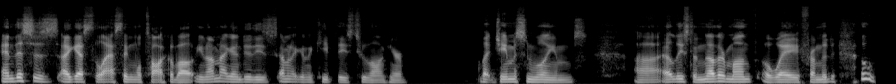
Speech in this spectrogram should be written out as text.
And this is, I guess, the last thing we'll talk about. You know, I'm not going to do these. I'm not going to keep these too long here. But Jameson Williams, uh, at least another month away from the oh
